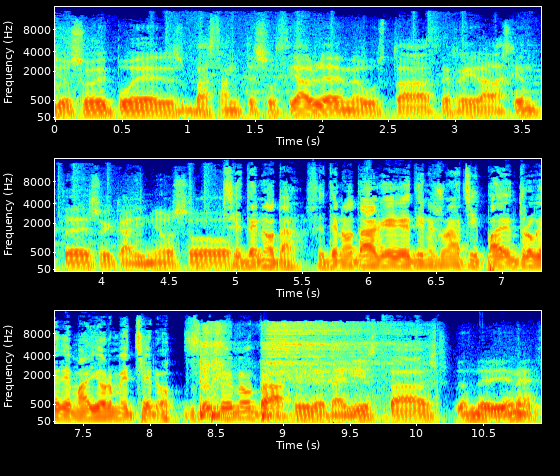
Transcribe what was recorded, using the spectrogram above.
Yo soy pues bastante sociable, me gusta hacer reír a la gente, soy cariñoso. Se te nota, se te nota que tienes una chispa dentro que de mayor mechero. Se te nota. Soy detallista. ¿Dónde vienes?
